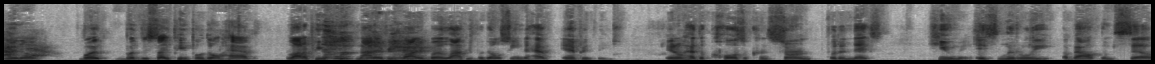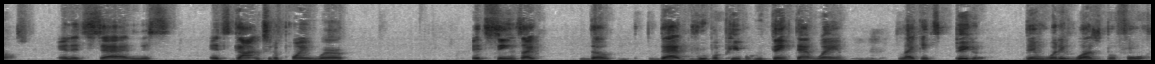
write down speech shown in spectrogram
You know? But but it's like people don't have a lot of people, not everybody, but a lot of people don't seem to have empathy. They don't have the cause of concern for the next human. It's literally about themselves. And it's sad and it's it's gotten to the point where it seems like the that group of people who think that way, Mhm. like it's bigger than what it was before.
